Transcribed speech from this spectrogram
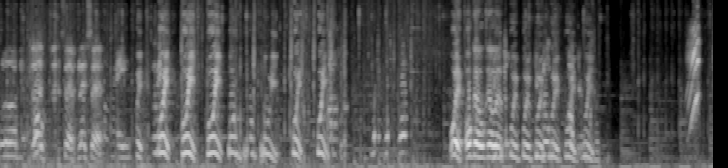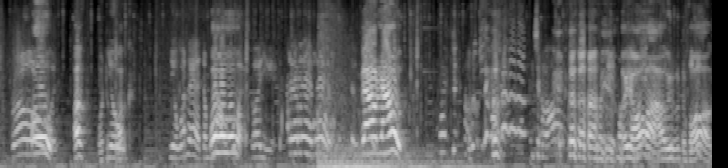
Lừa. Lên, lên, lên, lên. Này. Ui, ui, tui, Ui, ui, ui, ui. Ui, ok ok ok. Pui pui pui pui pui pui. Bro. Oh! Ơ, what the fuck? Dù có thể là trong Wow, wow, đầu wow, của bạn có gì. Nào nào. Chó. Giời ơi, what the fuck?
